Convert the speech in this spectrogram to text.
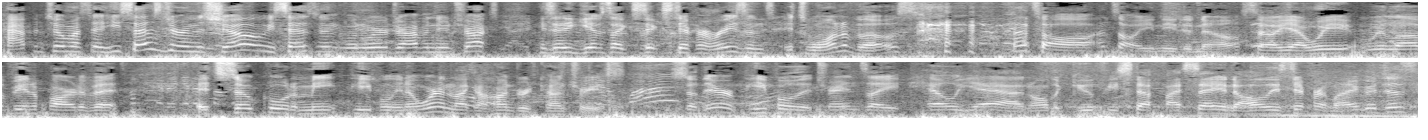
happened to him?" I said, "He says during the show. He says when we were driving new trucks. He said he gives like six different reasons. It's one of those. that's all. That's all you need to know. So yeah, we we love being a part of it. It's so cool to meet people. You know, we're in like a hundred countries, so there are people that translate "hell yeah" and all the goofy stuff I say into all these different languages.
